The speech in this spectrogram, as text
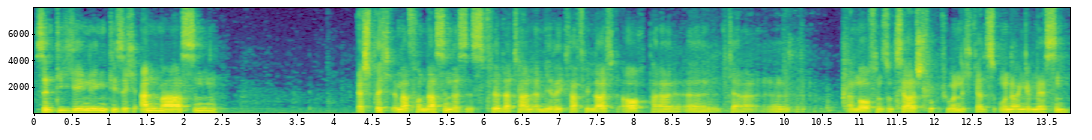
sind diejenigen, die sich anmaßen, er spricht immer von Massen, das ist für Lateinamerika vielleicht auch bei äh, der äh, amorphen Sozialstrukturen nicht ganz unangemessen.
